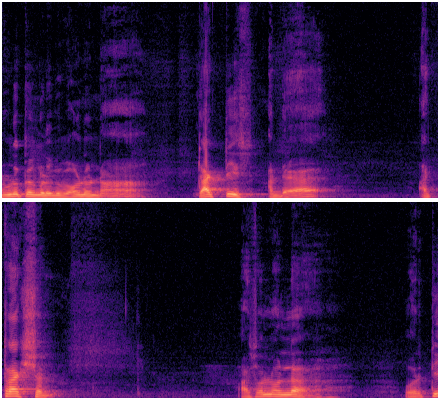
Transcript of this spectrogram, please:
நுணுக்கங்களுக்கு வேணும்னா ப்ராக்டிஸ் அந்த அட்ராக்ஷன் அது சொல்லணும்ல? ஒரு டீ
